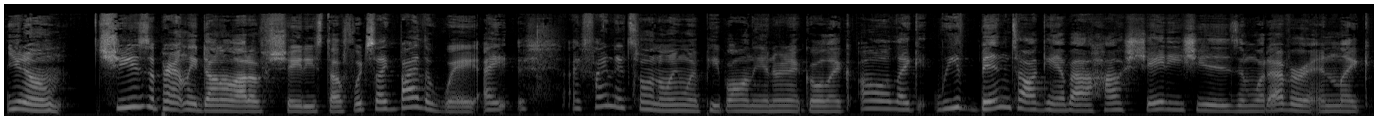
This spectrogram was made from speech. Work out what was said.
you know, she's apparently done a lot of shady stuff which like by the way i i find it so annoying when people on the internet go like oh like we've been talking about how shady she is and whatever and like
